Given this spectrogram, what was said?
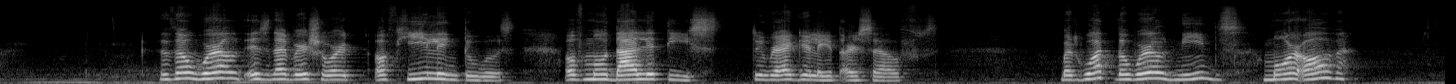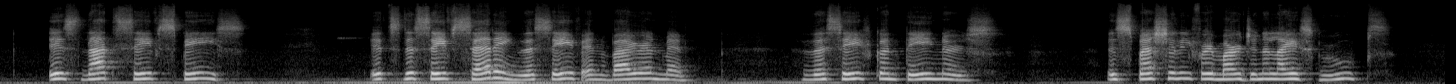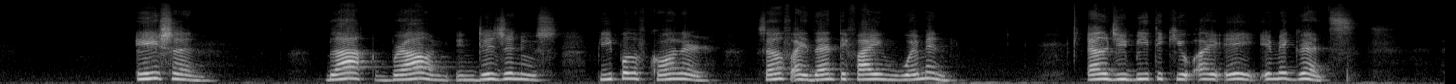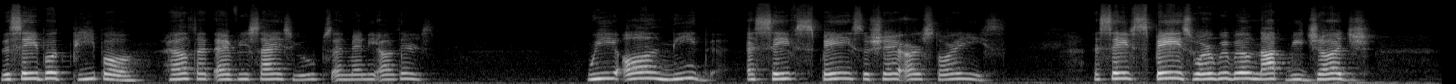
The world is never short of healing tools, of modalities to regulate ourselves. But what the world needs more of is that safe space. It's the safe setting, the safe environment, the safe containers, especially for marginalized groups. Asian, black, brown, indigenous, people of color, self identifying women, LGBTQIA, immigrants, disabled people, health at every size groups, and many others. We all need a safe space to share our stories. A safe space where we will not be judged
